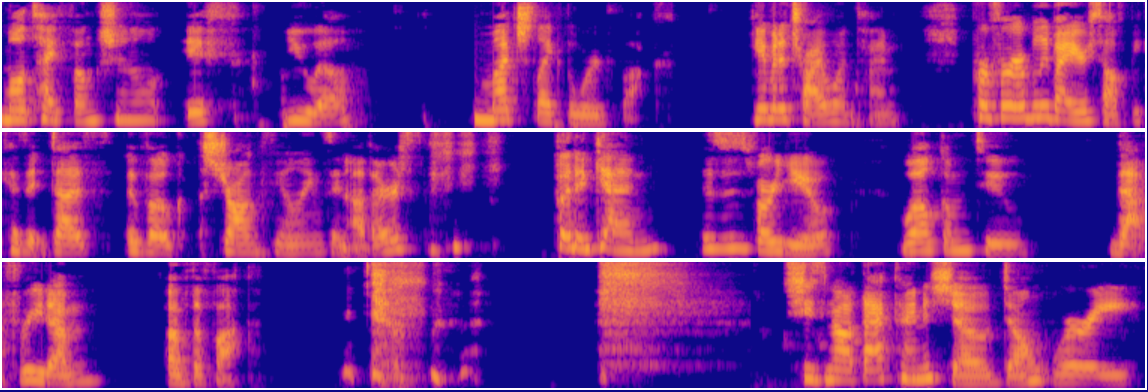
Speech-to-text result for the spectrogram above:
Multifunctional, if you will. Much like the word fuck. Give it a try one time, preferably by yourself because it does evoke strong feelings in others. but again, this is for you. Welcome to that freedom of the fuck. She's not that kind of show. Don't worry.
